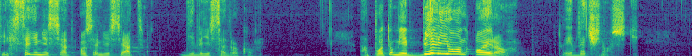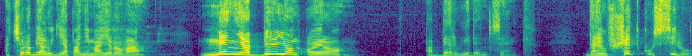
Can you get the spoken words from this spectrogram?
Tých 70, 80, 90 rokov. A potom je bilión euro. To je väčnosť. A čo robia ľudia, pani Majerová? Menia bilión euro a berú jeden cent. Dajú všetku silu,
